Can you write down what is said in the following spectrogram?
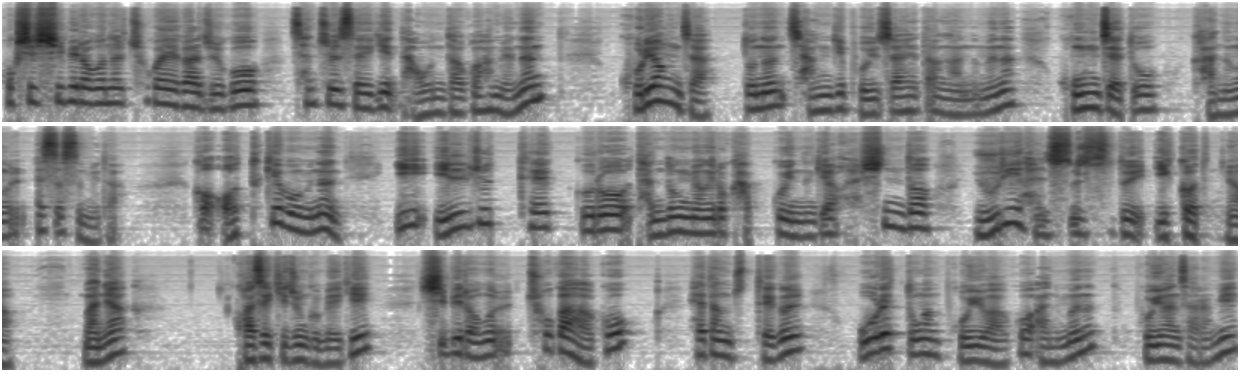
혹시 11억 원을 초과해 가지고 산출세액이 나온다고 하면은 고령자 또는 장기 보유자에 해당하면은 공제도 가능을 했었습니다. 그 어떻게 보면은 이 1주택으로 단독 명의로 갖고 있는 게 훨씬 더 유리할 수도 있거든요. 만약 과세 기준 금액이 11억을 초과하고 해당 주택을 오랫동안 보유하고 아니면 보유한 사람이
